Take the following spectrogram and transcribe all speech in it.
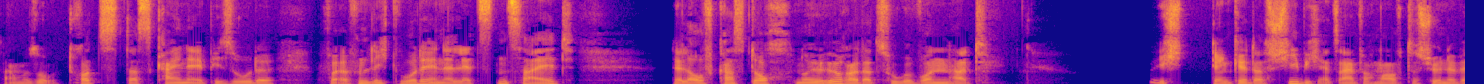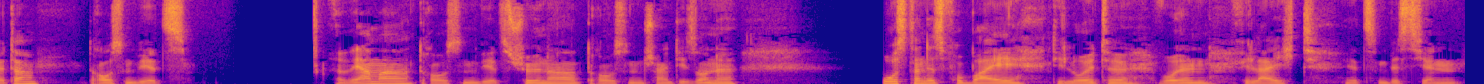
sagen wir so, trotz dass keine Episode veröffentlicht wurde in der letzten Zeit, der Laufcast doch neue Hörer dazu gewonnen hat. Ich denke, das schiebe ich jetzt einfach mal auf das schöne Wetter. Draußen wird es wärmer, draußen wird es schöner, draußen scheint die Sonne. Ostern ist vorbei, die Leute wollen vielleicht jetzt ein bisschen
